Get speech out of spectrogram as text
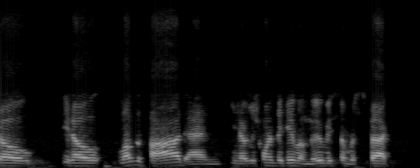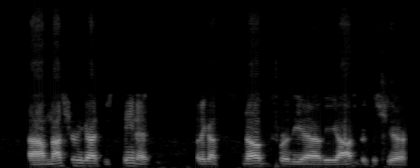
so you know, love the pod, and you know, just wanted to give a movie some respect. I'm not sure you guys have seen it, but it got snubbed for the uh, the Oscars this year.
